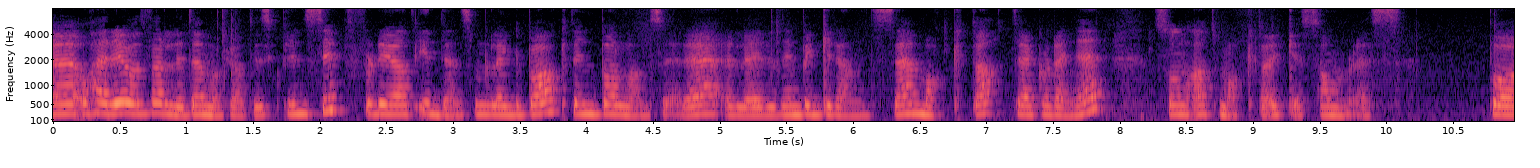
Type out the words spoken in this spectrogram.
Eh, og Dette er jo et veldig demokratisk prinsipp, fordi at ideen som ligger bak, den balanserer eller den begrenser makta til hverandre, sånn at makta ikke samles på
